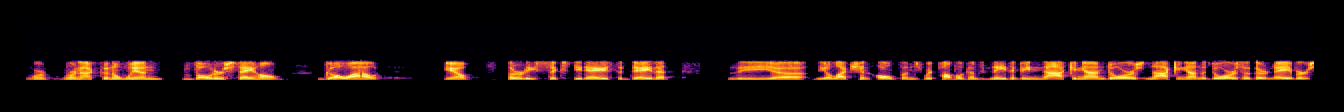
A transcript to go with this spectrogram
we're we're not going to win. Voters stay home. Go out, you know, 30, 60 days, the day that the uh, the election opens, Republicans need to be knocking on doors, knocking on the doors of their neighbors,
